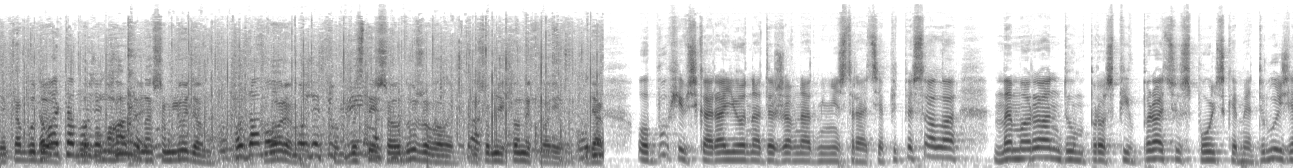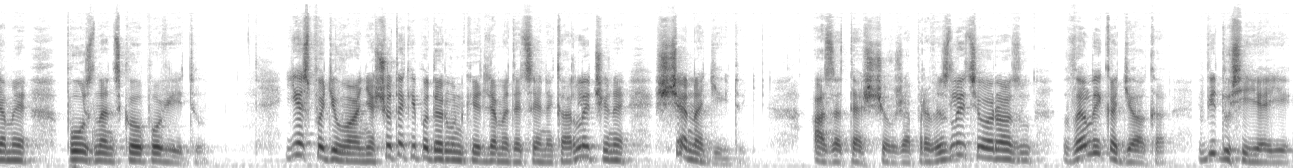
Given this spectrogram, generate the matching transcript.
яка буде допомагати нашим людям хворим, щоб швидше одужували і щоб ніхто не хворів. Дякую. Обухівська районна державна адміністрація підписала меморандум про співпрацю з польськими друзями Познанського повіту. Є сподівання, що такі подарунки для медицини Карличини ще надійдуть. А за те, що вже привезли цього разу, велика дяка від усієї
